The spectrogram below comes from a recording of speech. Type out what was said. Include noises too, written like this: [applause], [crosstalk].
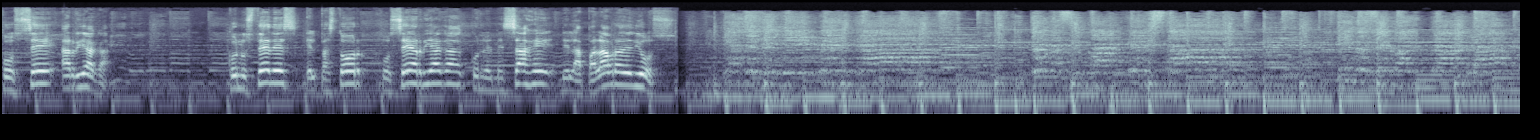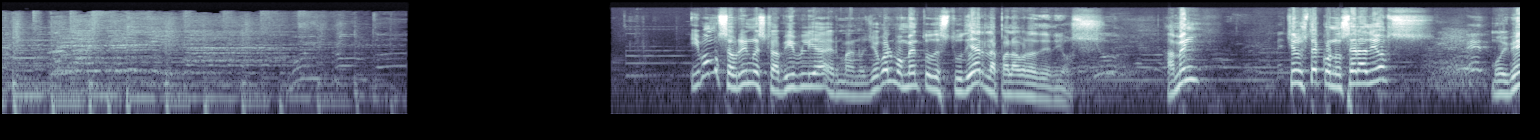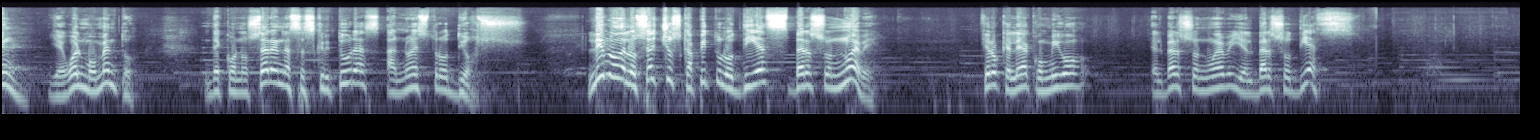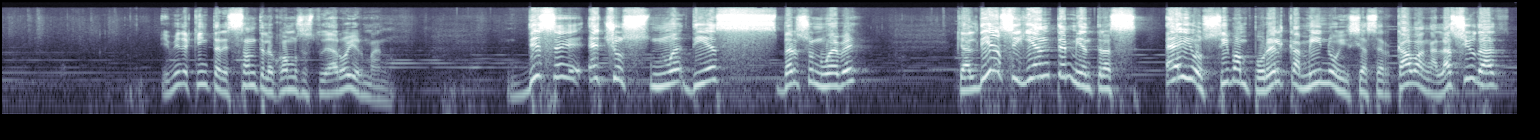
José Arriaga. Con ustedes, el pastor José Arriaga con el mensaje de la palabra de Dios. Y vamos a abrir nuestra Biblia, hermano. Llegó el momento de estudiar la palabra de Dios. Amén. ¿Quiere usted conocer a Dios? Muy bien, llegó el momento de conocer en las escrituras a nuestro Dios. Libro de los Hechos, capítulo 10, verso 9. Quiero que lea conmigo el verso 9 y el verso 10. Y mire qué interesante lo que vamos a estudiar hoy, hermano. Dice Hechos 10, verso 9, que al día siguiente, mientras ellos iban por el camino y se acercaban a la ciudad,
